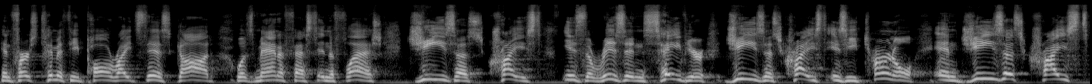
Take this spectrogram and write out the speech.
In 1 Timothy, Paul writes this, God was manifest in the flesh. Jesus Christ is the risen Savior. Jesus Christ is eternal and Jesus Christ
